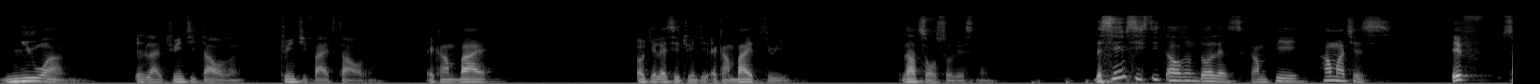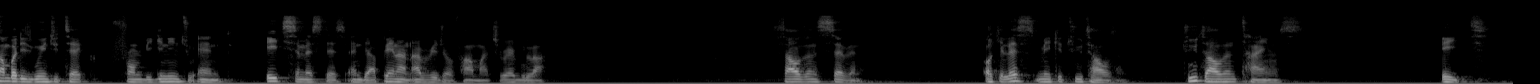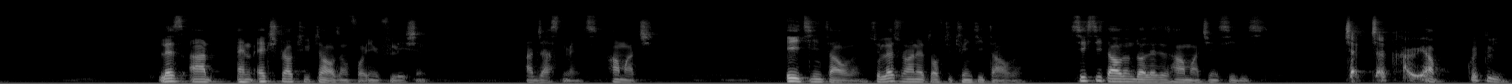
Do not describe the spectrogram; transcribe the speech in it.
new one, is like 20,000, 25,000. It can buy Okay, let's say 20. I can buy three. That's also listening. The same $60,000 can pay, how much is, if somebody is going to take from beginning to end, eight semesters, and they are paying an average of how much regular? 1,007. Okay, let's make it 2,000. 2,000 times 8. Let's add an extra 2,000 for inflation adjustments. How much? 18,000. So let's run it off to 20,000. $60,000 is how much in cedis? Check, check, hurry up, quickly.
